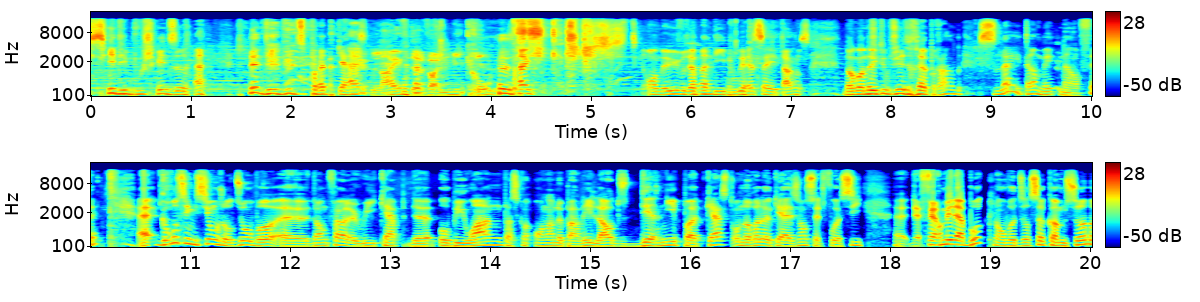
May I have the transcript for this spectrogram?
qui s'est débouchée durant le début du podcast. Live devant le micro. on a eu vraiment des bruits assez intenses. Donc, on a été obligé de reprendre. Cela étant maintenant fait. Euh, grosse émission aujourd'hui. On va euh, donc faire le recap de Obi-Wan parce qu'on en a parlé lors du dernier podcast. On aura l'occasion cette fois-ci euh, de fermer la boucle. On va dire ça comme ça.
